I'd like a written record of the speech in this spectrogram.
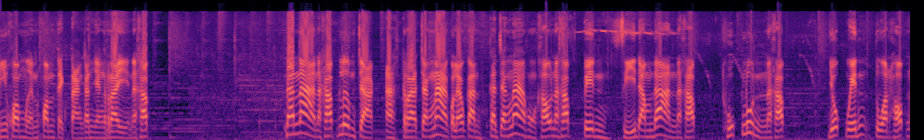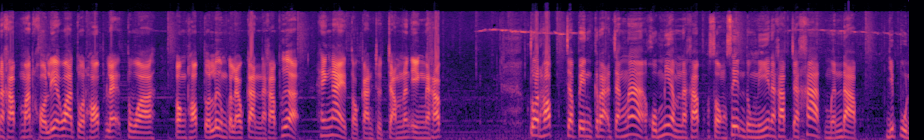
มีความเหมือนความแตกต่างกันอย่างไรนะครับ ด้านหน้านะครับเริ่มจากกระจังหน้าก็แล้วกัน กระจังหน้าของเขานะครับเป็นสีดำด้านนะครับ ทุกรุ่นนะครับ ยกเว้นตัวท็อปนะครับมัดขอเรียกว่าตัวท็อปและตัวรองท็อปตัวเริ่มก็แล้วกันนะครับ เพื่อให้ง่ายต่อการจดจำนั่นเองนะครับ ตัวท็อปจะเป็นกระจังหน้าโครเมียมนะครับสองเส้นตรงนี้นะครับจะคาดเหมือนดาบญี่ปุ่น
